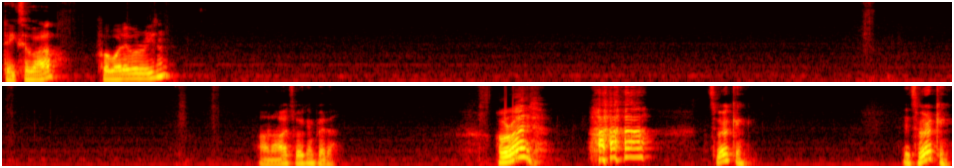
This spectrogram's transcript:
Takes a while, for whatever reason. Oh, now it's working better. All right. it's working. It's working.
